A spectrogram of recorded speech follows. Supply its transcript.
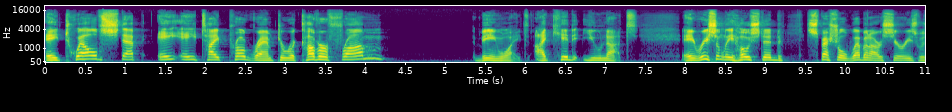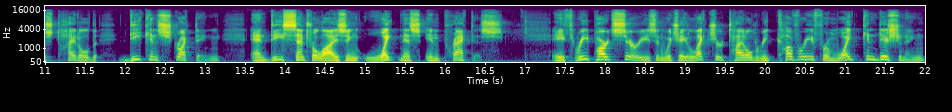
a 12-step AA type program to recover from being white. I kid you not. A recently hosted special webinar series was titled Deconstructing and Decentralizing Whiteness in Practice, a three part series in which a lecture titled Recovery from White Conditioning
